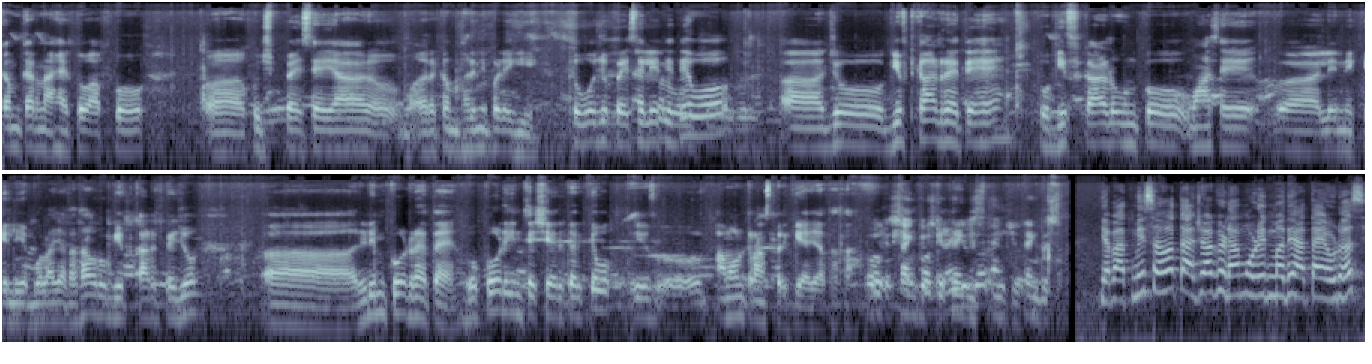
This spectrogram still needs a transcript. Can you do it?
कम करना है तो आपको अ, कुछ पैसे या रकम भरनी पड़ेगी। तो वो जो पैसे लेते थे वो अ, जो गिफ्ट कार्ड रहते हैं वो गिफ्ट कार्ड उनको वहाँ से अ, लेने के लिए बोला जाता था और वो गिफ्ट कार्ड पे जो रिडीम कोड रहता है वो कोड इनसे शेयर करके वो अमाउंट ट्रांसफ़र किया जाता था। थँक्यू थँक्यू थँक्यू थँक्यू या बातमीसह ताज्या घडामोडींमध्ये आता एवढंच.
